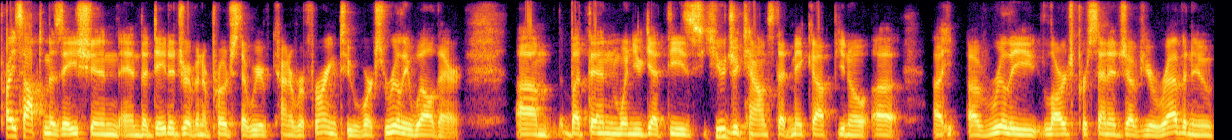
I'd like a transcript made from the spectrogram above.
Price optimization and the data driven approach that we are kind of referring to works really well there. Um, but then when you get these huge accounts that make up, you know, uh, a, a really large percentage of your revenue,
